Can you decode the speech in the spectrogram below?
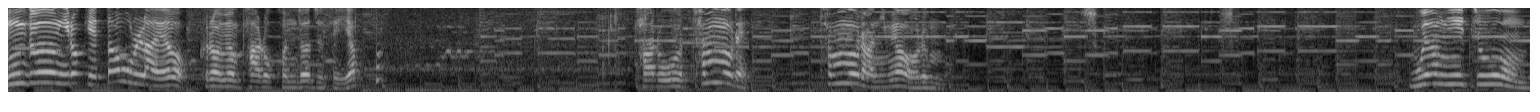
둥둥 이렇게 떠올라요. 그러면 바로 건져주세요. 바로 찬물에 찬물 아니면 얼음물. 모양이 좀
